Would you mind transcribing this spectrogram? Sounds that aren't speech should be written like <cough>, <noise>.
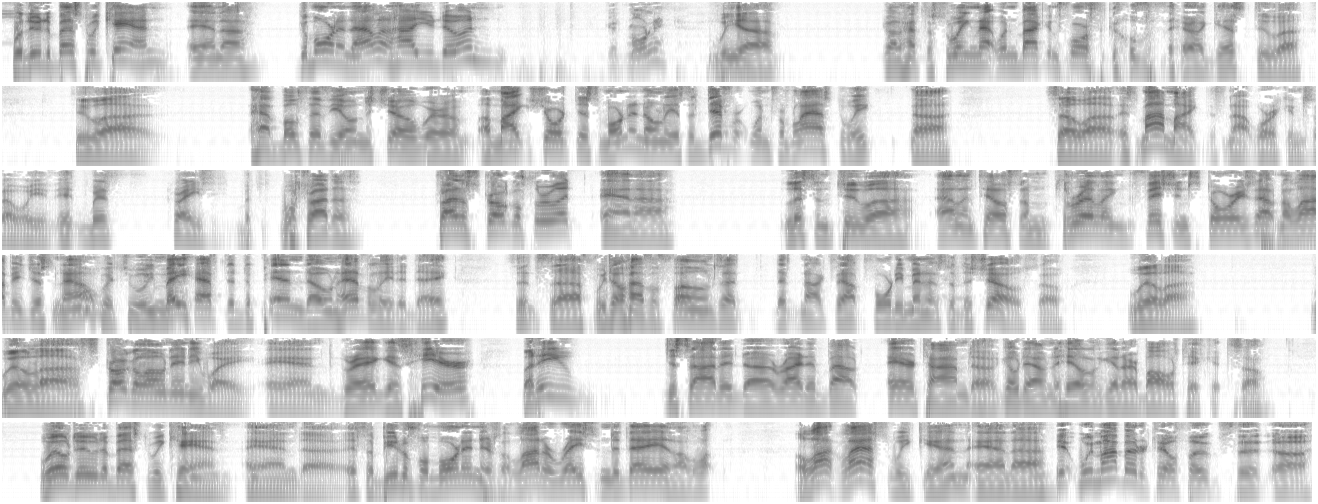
we'll do the best we can. And uh, good morning, Alan. How you doing? Good morning. We uh gonna have to swing that one back and forth <laughs> over there, I guess, to uh to uh have both of you on the show. We're a, a mic short this morning, only it's a different one from last week. Uh so uh it's my mic that's not working, so we it, we're crazy. But we'll try to try to struggle through it and uh listen to uh Alan tell some thrilling fishing stories out in the lobby just now, which we may have to depend on heavily today since uh, if we don't have a phones that that knocks out 40 minutes of the show. So we'll uh we'll uh struggle on anyway. And greg is here but he decided uh, right about airtime to go down the hill and get our ball ticket. So we'll do the best we can. And uh it's a beautiful morning. There's a lot of racing today and a lot a lot last weekend and uh Yeah, we might better tell folks that, uh,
